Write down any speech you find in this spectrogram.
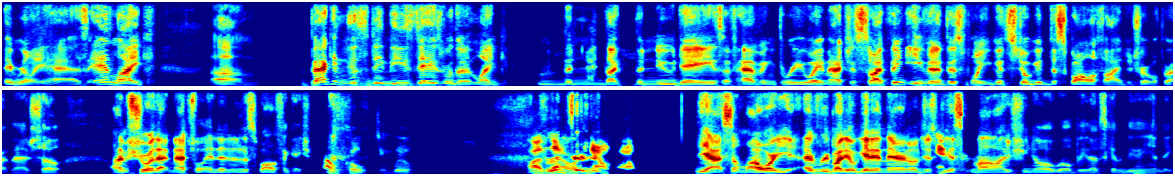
It really has. And like um back in this day these days were the like the like the new days of having three-way matches. So I think even at this point you could still get disqualified to triple threat match. So I'm sure that match will end in a disqualification. Oh, of course it will. Either Farouk that or says a that- count Yeah, something or you, everybody will get in there and it'll just be a smudge. You know it will be. That's gonna be hmm. the ending.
